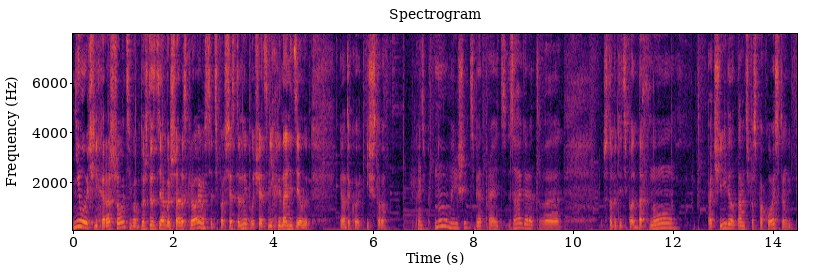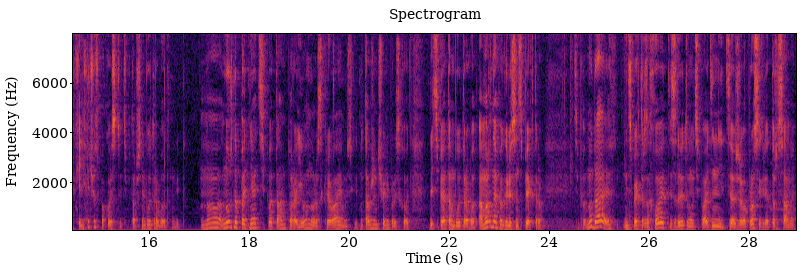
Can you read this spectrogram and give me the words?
не очень хорошо, типа, потому что из-за тебя большая раскрываемость, а типа все остальные, получается, ни хрена не делают. И он такой, и что? Такой, типа, ну, мы решили тебя отправить за город, в... чтобы ты, типа, отдохнул, почилил, там, типа, спокойствие. Он говорит, так я не хочу спокойствия, типа, потому что не будет работы. Он говорит, но нужно поднять, типа, там по району раскрываемость. Но там же ничего не происходит. Для тебя там будет работа. А можно я поговорю с инспектором? Типа, ну да, инспектор заходит и задает ему, типа, один и те же вопросы, и говорит то же самое.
